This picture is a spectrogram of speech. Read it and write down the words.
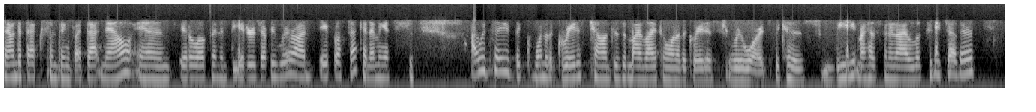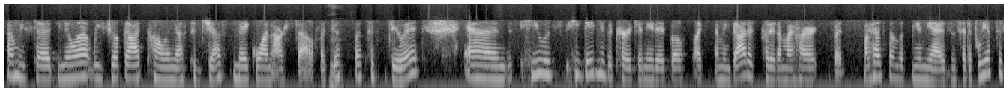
sound effects and things like that now, and it'll open in theaters everywhere on April 2nd. I mean, it's just, I would say the, one of the greatest challenges of my life and one of the greatest rewards because we, my husband and I, looked at each other and we said, you know what, we feel God calling us to just make one ourselves. Like, just mm. let's just do it. And He was, He gave me the courage I needed. Both, like, I mean, God had put it on my heart, but my husband looked me in the eyes and said, if we have to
